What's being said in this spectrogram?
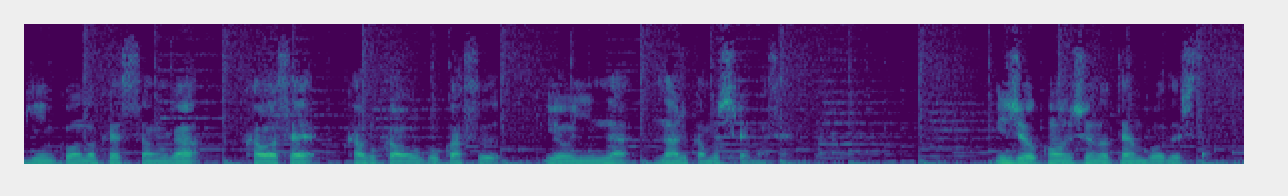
銀行の決算が為替、株価を動かす要因になるかもしれません。以上今週の展望でした。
